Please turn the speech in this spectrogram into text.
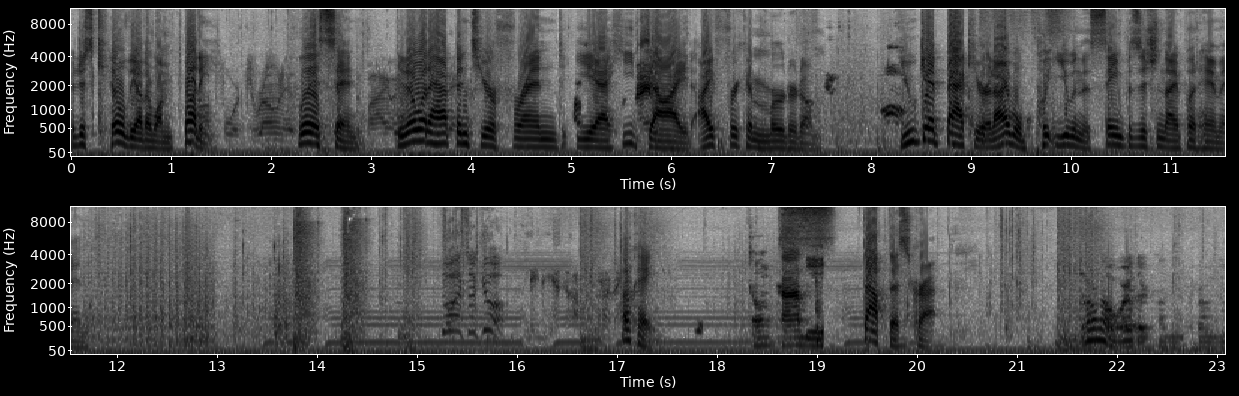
I just killed the other one. Buddy, Op 4 drone has listen. located the biohazard You know what happened to your friend? Yeah, he died. I freaking murdered him. You get back here and I will put you in the same position that I put him in. Okay, Don't copy. stop this crap. I don't know where they're coming from.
